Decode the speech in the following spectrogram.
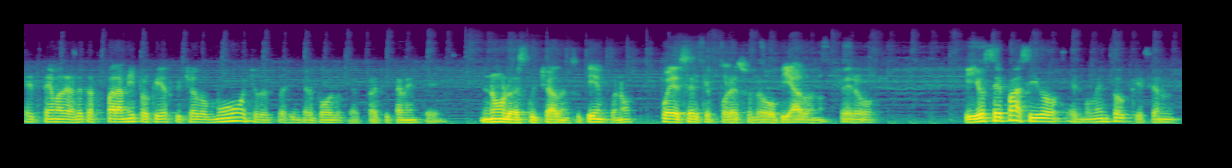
el tema de las letras para mí porque yo he escuchado mucho después de Interpol, o sea, prácticamente no lo he escuchado en su tiempo, ¿no? Puede ser que por eso lo he obviado, ¿no? Pero que yo sepa ha sido el momento que, se han,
